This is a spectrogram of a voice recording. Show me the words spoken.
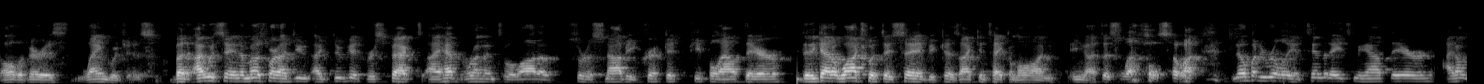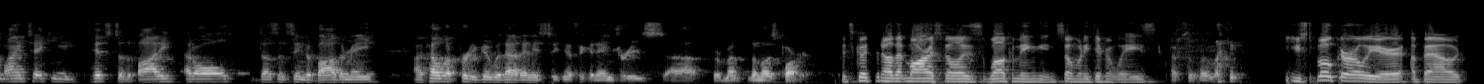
all the various languages. But I would say in the most part I do I do get respect. I haven't run into a lot of sort of snobby cricket people out there. They got to watch what they say because I can take them on you know at this level. So I, nobody really intimidates me out there. I don't mind taking hits to the body at all doesn't seem to bother me. I've held up pretty good without any significant injuries uh, for m- the most part. It's good to know that Morrisville is welcoming in so many different ways. Absolutely. You spoke earlier about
